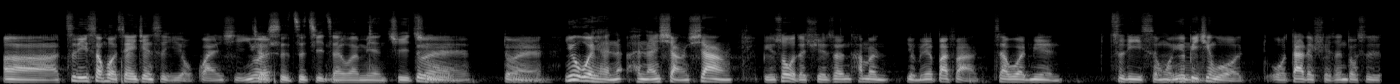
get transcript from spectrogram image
呃自立生活这一件事情有关系，因为就是自己在外面居住，对对，嗯。因为我也很难很难想象，比如说我的学生他们有没有办法在外面自立生活，因为毕竟我我带的学生都是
